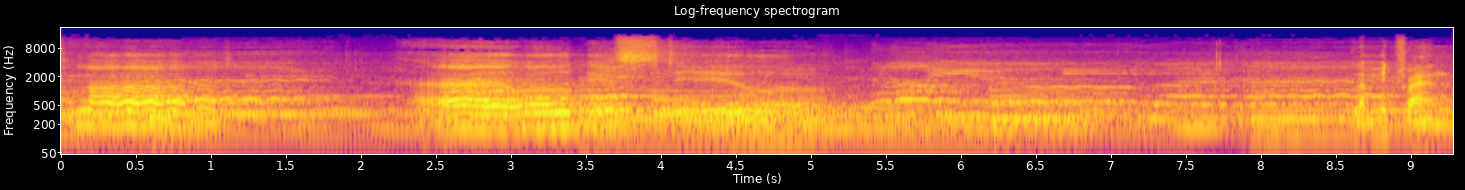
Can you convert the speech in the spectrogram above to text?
flood. I will be still. Let me try and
